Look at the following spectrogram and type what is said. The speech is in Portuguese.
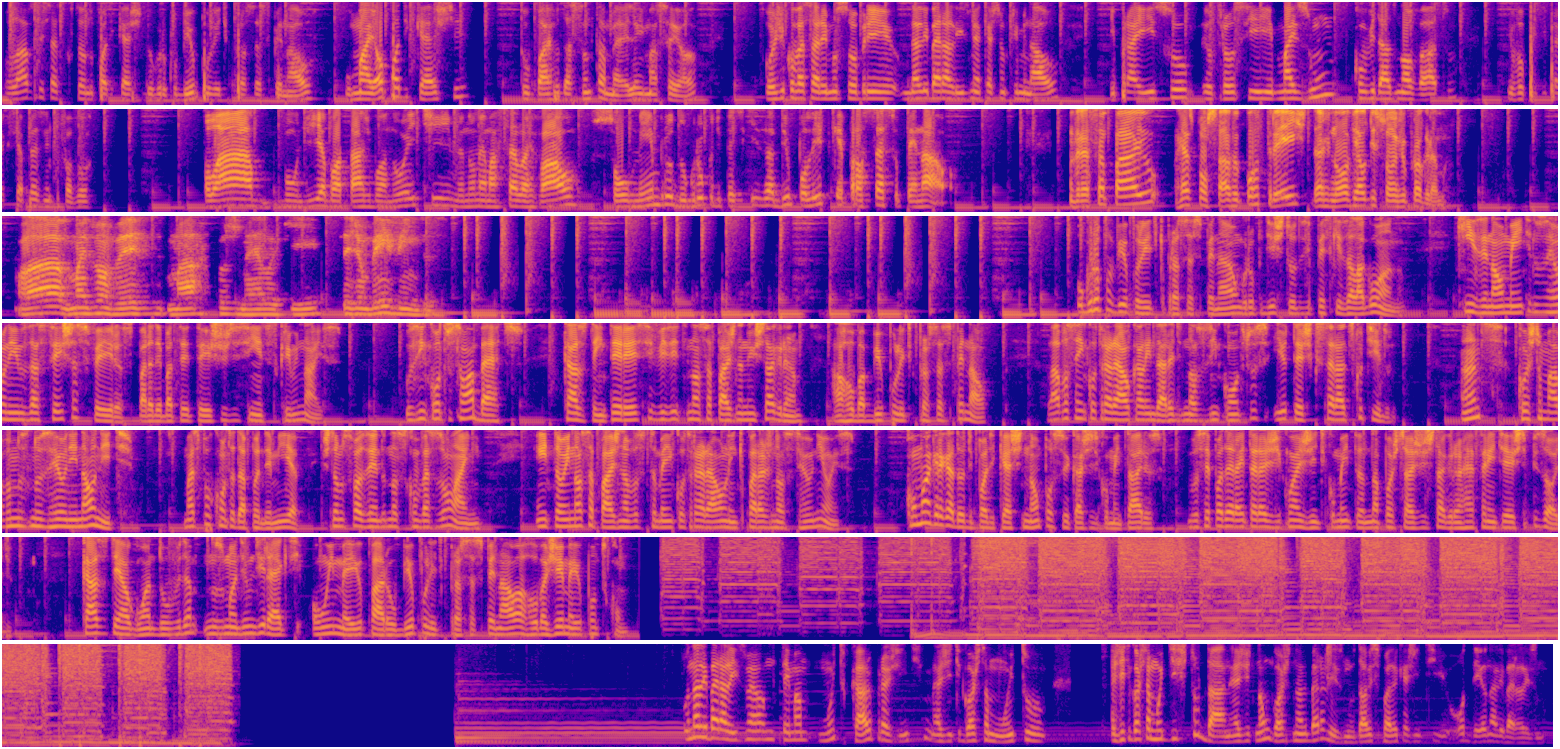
Olá, você está escutando o podcast do Grupo Biopolítico Processo Penal, o maior podcast do bairro da Santa Amélia, em Maceió. Hoje conversaremos sobre neoliberalismo e a questão criminal, e para isso eu trouxe mais um convidado novato. Eu vou pedir para que se apresente, por favor. Olá, bom dia, boa tarde, boa noite. Meu nome é Marcelo Erval, sou membro do grupo de pesquisa Biopolítica e Processo Penal. André Sampaio, responsável por três das nove audições do programa. Olá, mais uma vez, Marcos Melo aqui. Sejam bem-vindos. O Grupo Biopolítica e Processo Penal é um grupo de estudos e pesquisa lagoano. Quinzenalmente nos reunimos às sextas-feiras para debater textos de ciências criminais. Os encontros são abertos. Caso tenha interesse, visite nossa página no Instagram, arroba Processo Penal. Lá você encontrará o calendário de nossos encontros e o texto que será discutido. Antes, costumávamos nos reunir na Unite, mas por conta da pandemia, estamos fazendo nossas conversas online. Então, em nossa página você também encontrará um link para as nossas reuniões. Como o agregador de podcast não possui caixa de comentários, você poderá interagir com a gente comentando na postagem do Instagram referente a este episódio. Caso tenha alguma dúvida, nos mande um direct ou um e-mail para o biopoliticoprocessopenal.gmail.com. O neoliberalismo é um tema muito caro pra gente. A gente gosta muito. A gente gosta muito de estudar, né? A gente não gosta do neoliberalismo. Dar o spoiler que a gente odeia o neoliberalismo.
